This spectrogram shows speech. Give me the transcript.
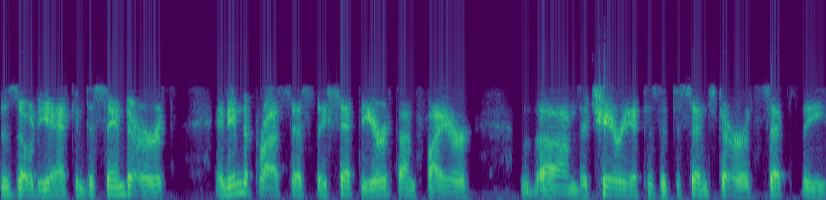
the zodiac and descend to Earth. And in the process, they set the Earth on fire. Um, the chariot, as it descends to Earth, sets the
